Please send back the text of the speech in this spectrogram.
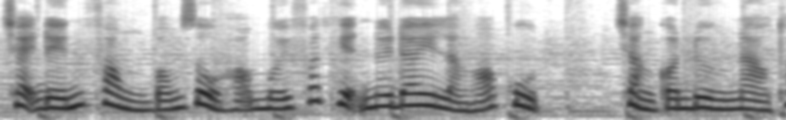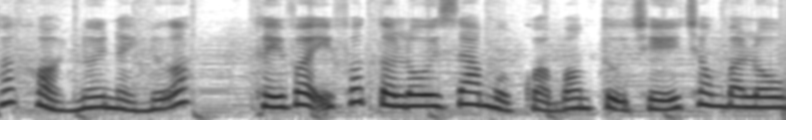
Chạy đến phòng bóng rổ họ mới phát hiện nơi đây là ngõ cụt, chẳng còn đường nào thoát khỏi nơi này nữa. Thấy vậy Foster lôi ra một quả bom tự chế trong ba lô,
